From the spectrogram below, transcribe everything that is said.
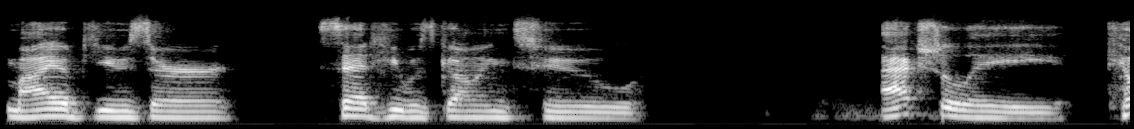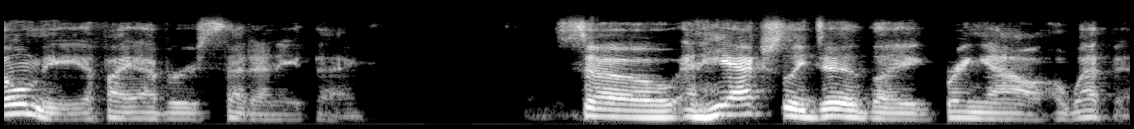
my abuser said he was going to actually kill me if I ever said anything. So, and he actually did like bring out a weapon.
